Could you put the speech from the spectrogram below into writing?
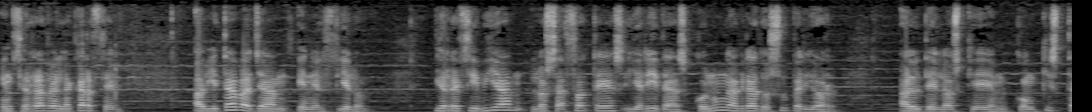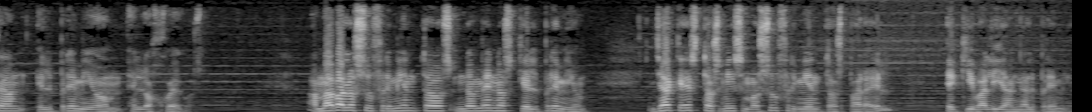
encerrado en la cárcel, habitaba ya en el cielo y recibía los azotes y heridas con un agrado superior al de los que conquistan el premio en los juegos. amaba los sufrimientos no menos que el premio, ya que estos mismos sufrimientos para él equivalían al premio.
